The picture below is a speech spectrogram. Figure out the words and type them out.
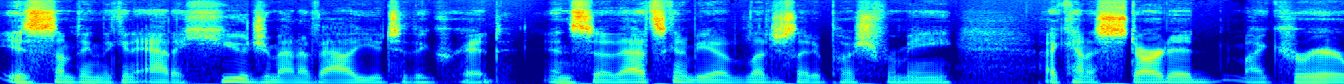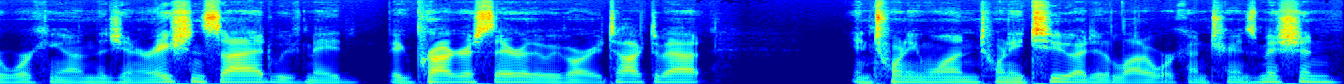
is something that can add a huge amount of value to the grid. And so that's going to be a legislative push for me. I kind of started my career working on the generation side. We've made big progress there that we've already talked about. In 21, 22, I did a lot of work on transmission.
